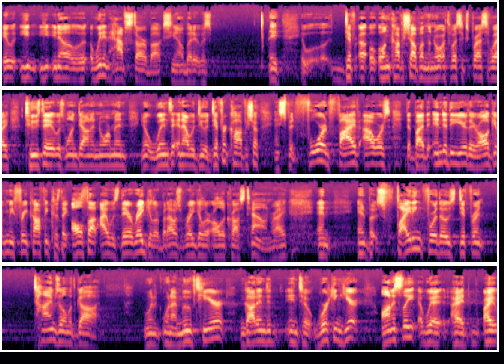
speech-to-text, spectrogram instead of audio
it, you, you know, we didn't have Starbucks, you know, but it was it, it, uh, one coffee shop on the Northwest Expressway. Tuesday it was one down in Norman. You know, Wednesday, and I would do a different coffee shop and spend four and five hours. That by the end of the year, they were all giving me free coffee because they all thought I was their regular, but I was regular all across town, right? And and but fighting for those different time zone with God. When, when I moved here and got into, into working here, honestly, had, I, had, I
